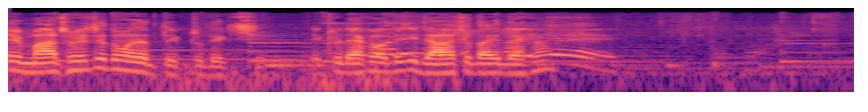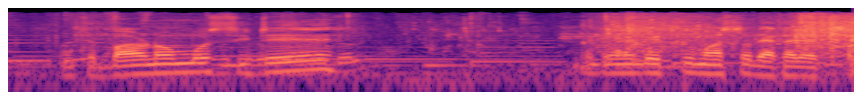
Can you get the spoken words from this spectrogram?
এই মাছ হয়েছে তোমাদের তো একটু দেখছি। একটু দেখাও দেখি যা আছে তাই দেখা। আচ্ছা বারো নম্বর সিটে মোটামুটি একটু মাছটা দেখা যাচ্ছে।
